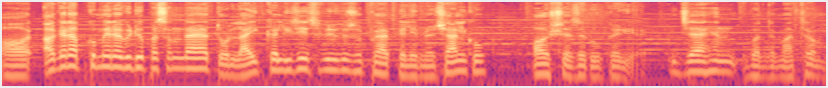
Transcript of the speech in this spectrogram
और अगर आपको मेरा वीडियो पसंद आया तो लाइक कर लीजिए इस वीडियो को सब्सक्राइब कर लिए मेरे चैनल को और शेयर ज़रूर करिए। जय हिंद, वंदे मातरम।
